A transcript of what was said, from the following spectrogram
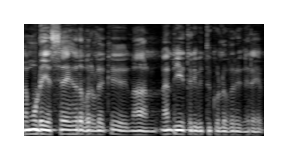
நம்முடைய சேகர் அவர்களுக்கு நான் நன்றியை தெரிவித்துக் கொள்ள விரும்புகிறேன்.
